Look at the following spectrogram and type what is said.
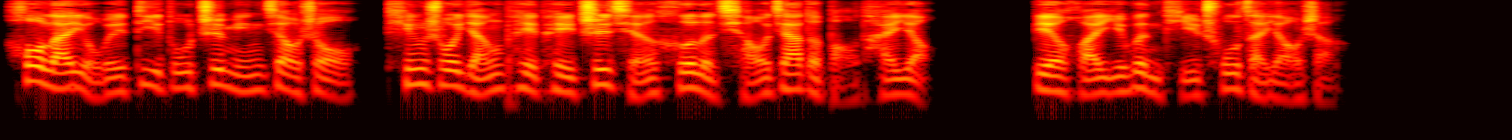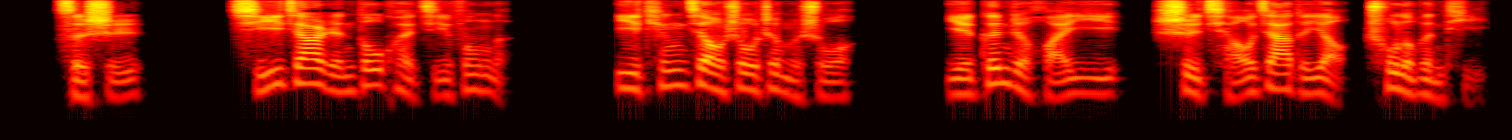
后来有位帝都知名教授听说杨佩佩之前喝了乔家的保胎药，便怀疑问题出在药上。此时齐家人都快急疯了，一听教授这么说，也跟着怀疑是乔家的药出了问题。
